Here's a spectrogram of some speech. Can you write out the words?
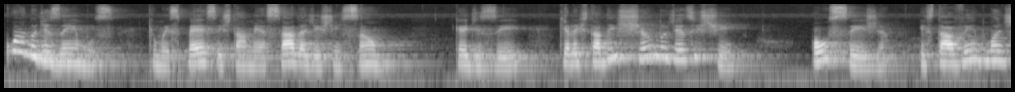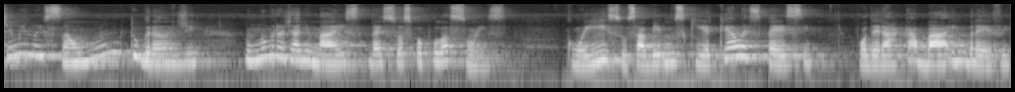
Quando dizemos que uma espécie está ameaçada de extinção, quer dizer que ela está deixando de existir, ou seja, está havendo uma diminuição muito grande no número de animais das suas populações. Com isso, sabemos que aquela espécie poderá acabar em breve,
